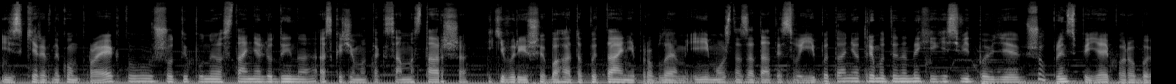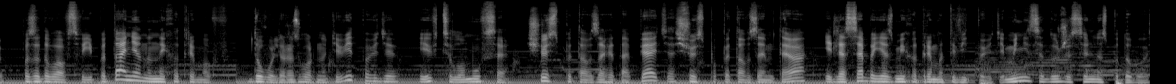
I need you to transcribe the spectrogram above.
і з керівником проекту, що типу не остання людина, а скажімо так, саме старша, який вирішує багато питань і проблем, і можна задати свої питання, отримати на них якісь відповіді. Що в принципі я й поробив. Позадавав свої питання, на них отримав доволі розгорнуті відповіді, і в цілому все. Щось питав за GTA 5, а щось попитав за МТА, і для себе я зміг отримати відповідь. І мені це дуже сильно сподобалось.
